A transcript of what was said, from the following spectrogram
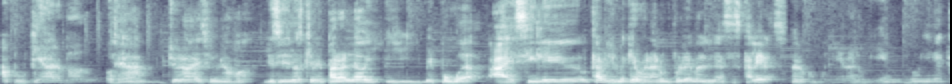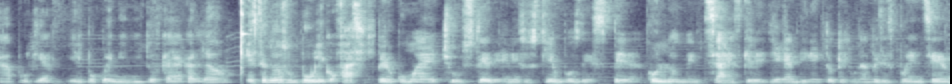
a putear, mano. O sea, yo le voy a decir una joda. Yo soy de los que me paro al lado y, y me pongo a, a decirle, claro, yo no me quiero ganar un problema en las escaleras, pero como llévalo bien, no viene acá a putear y el poco de niñitos que hay acá al lado. Este no es un público fácil, pero ¿cómo ha hecho usted en esos tiempos de espera con los mensajes que le llegan directo que algunas veces pueden ser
